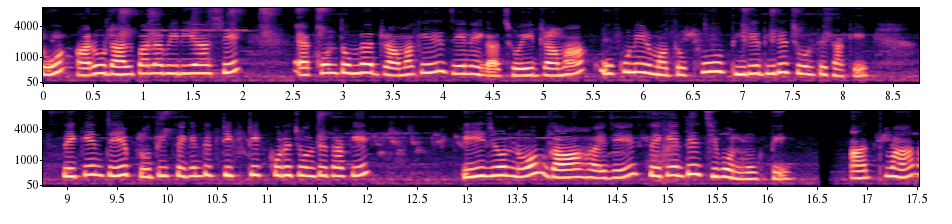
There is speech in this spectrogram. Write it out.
তো আরও ডালপালা বেরিয়ে আসে। এখন তোমরা ড্রামাকে জেনে গেছো। এই ড্রামা উকুনের মতো খুব ধীরে ধীরে চলতে থাকে। সেকেন্ডে, প্রতি সেকেন্ডে টিক টিক করে চলতে থাকে। এই জন্য গাওয়া হয় যে সেকেন্ডে জীবন মুক্তি। আত্মা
